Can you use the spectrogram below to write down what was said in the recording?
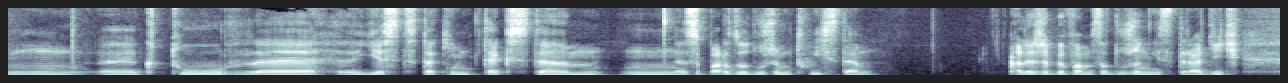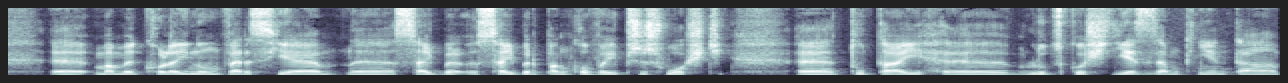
mm, które jest takim tekstem mm, z bardzo dużym twistem. Ale żeby wam za dużo nie zdradzić, e, mamy kolejną wersję e, cyber, cyberpunkowej przyszłości. E, tutaj ludzkość jest zamknięta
